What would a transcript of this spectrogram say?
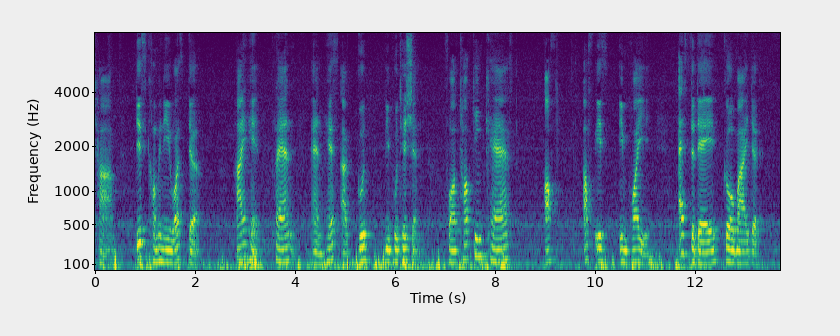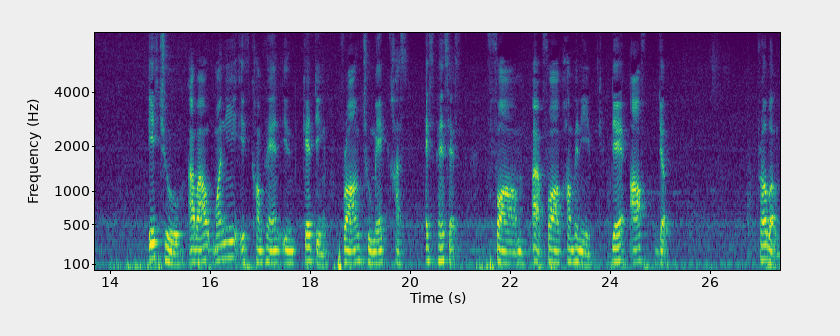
time. This company was the high-head plant and has a good reputation for taking care of, of its employee. As the day go by, the issue about money is complaint in getting from to make cost expenses from uh, for company. They of the problem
